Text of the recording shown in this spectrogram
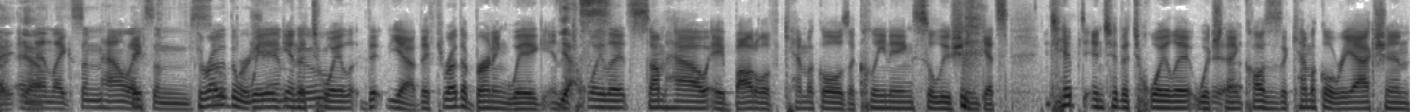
right, and yeah. then like somehow They like some throw soap the or wig in the toilet. th- yeah, they throw the burning wig in the Yes. toilet. Somehow, a bottle of chemicals, a cleaning solution, gets tipped into the toilet, which Yeah. then causes a chemical reaction.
